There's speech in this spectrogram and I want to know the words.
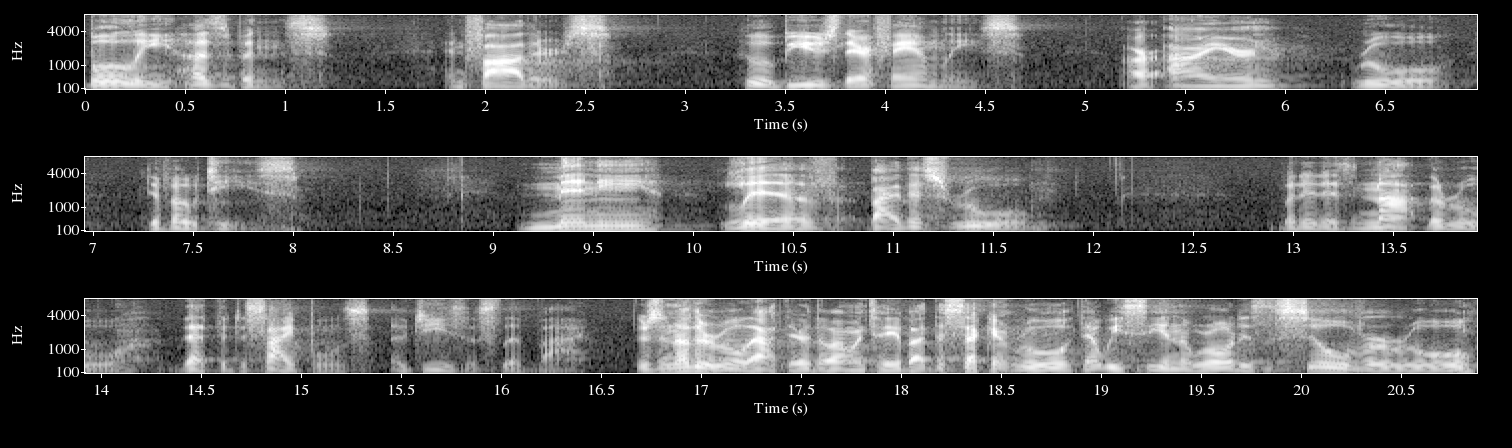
bully husbands and fathers who abuse their families are iron rule devotees. Many live by this rule, but it is not the rule that the disciples of Jesus live by. There's another rule out there, though, I want to tell you about. The second rule that we see in the world is the silver rule.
